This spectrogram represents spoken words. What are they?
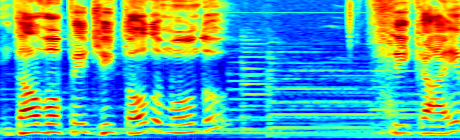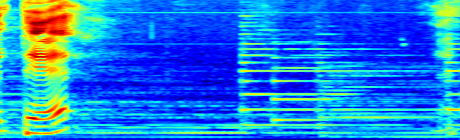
Então eu vou pedir todo mundo ficar em pé. Né?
